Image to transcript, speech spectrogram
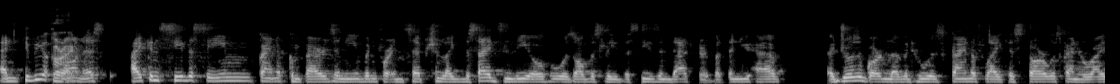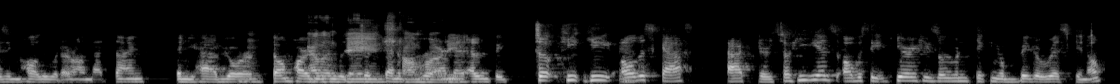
and to be Correct. honest i can see the same kind of comparison even for inception like besides leo who was obviously the seasoned actor but then you have uh, joseph gordon-levitt who was kind of like his star was kind of rising in hollywood around that time then you have your Mhm. tom hardy Ellen who was Page, just kind of Tom Hardy. ellen page so he he Yeah. always cast actors so he is obviously here he's even taking a bigger risk you know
